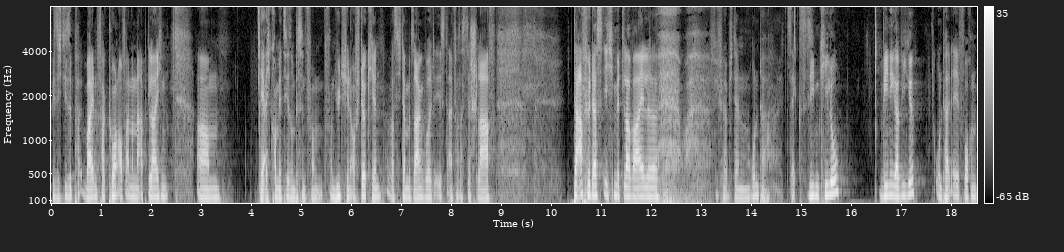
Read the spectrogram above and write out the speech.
wie sich diese beiden Faktoren aufeinander abgleichen. Ähm, ja, ich komme jetzt hier so ein bisschen vom, von Hütchen auf Stöckchen. Was ich damit sagen wollte, ist einfach, dass der Schlaf dafür, dass ich mittlerweile, wie viel habe ich denn runter? Sechs, sieben Kilo weniger wiege und halt elf Wochen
